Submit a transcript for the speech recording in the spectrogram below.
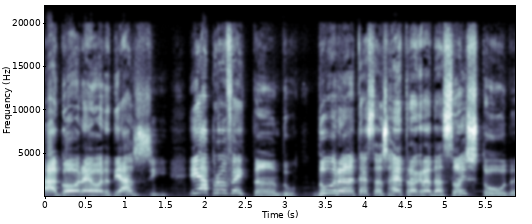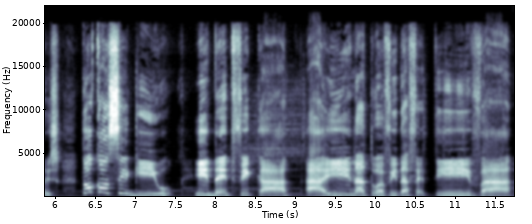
Agora é hora de agir. E aproveitando, durante essas retrogradações todas, tu conseguiu identificar aí na tua vida afetiva,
